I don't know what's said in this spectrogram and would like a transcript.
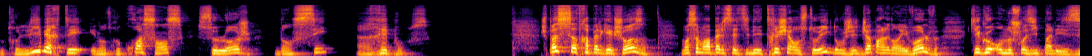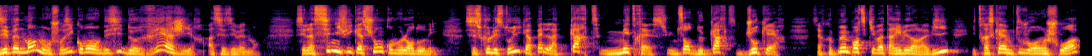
Notre liberté et notre croissance se logent dans ces réponses. Je sais pas si ça te rappelle quelque chose. Moi, ça me rappelle cette idée très chère au stoïque, dont j'ai déjà parlé dans Evolve, qui est qu'on ne choisit pas les événements, mais on choisit comment on décide de réagir à ces événements. C'est la signification qu'on veut leur donner. C'est ce que les stoïques appellent la carte maîtresse, une sorte de carte joker. C'est-à-dire que peu importe ce qui va t'arriver dans la vie, il te reste quand même toujours un choix,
